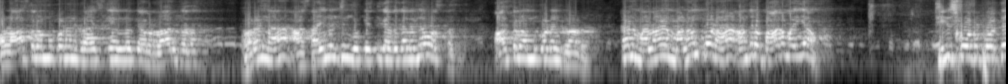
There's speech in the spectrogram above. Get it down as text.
వాళ్ళు ఆస్తులు అమ్ముకోవడానికి రాజకీయాల్లోకి ఎవరు రారు కదా? ఎవరన్నా ఆ స్థాయి నుంచి ఇంకొక ఎత్తుకి ఎదగాలనే వస్తారు. ఆస్తులు అమ్ముకోవడానికి రాడు కానీ మన మనం కూడా అందులో భాగం అయ్యాం. తీసుకోకపోతే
